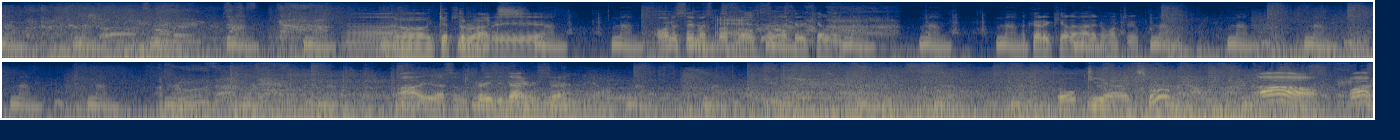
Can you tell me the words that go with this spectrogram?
Mum. Mum. Mum. Mum. Uh, get the racks. Be- Mum. Mum. I want to save my spell for ult though. I could have killed him. Mum. Mum. I could have killed him. I didn't want to. Mum. Mum. Mum. Mum. Mum. Wow, yeah, that's some crazy damage, sir. Mum. Mum. TX. Woo! Oh, fuck.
